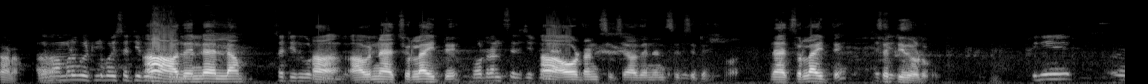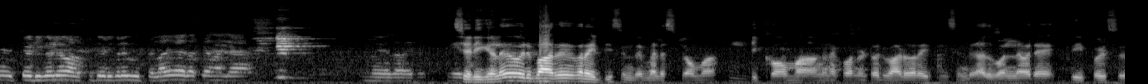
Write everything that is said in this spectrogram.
കാണാം. ആ. നമ്മൾ വീട്ടിൽ പോയി സെറ്റ് ചെയ്ത് ആ അതിന്റെ എല്ലാം ആ നാച്ചുറൽ ആയിട്ട് ആ ഓർഡർ അനുസരിച്ച് അതിനനുസരിച്ചിട്ട് നാച്ചുറൽ ആയിട്ട് സെറ്റ് ചെയ്ത് കൊടുക്കും. ഇനി ചെടികൾ വളർത്തു ചെടികൾ ചെടികൾ ഒരുപാട് വെറൈറ്റീസ് ഉണ്ട്. മെലസ്റ്റോമ ടിക്കോമ അങ്ങനെ പറഞ്ഞിട്ട് ഒരുപാട് വെറൈറ്റീസ് ഉണ്ട്. അതുപോലെ തന്നെ അവരെ ക്രീപ്പേഴ്സ്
